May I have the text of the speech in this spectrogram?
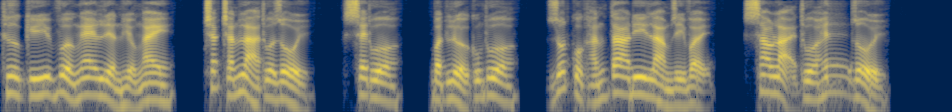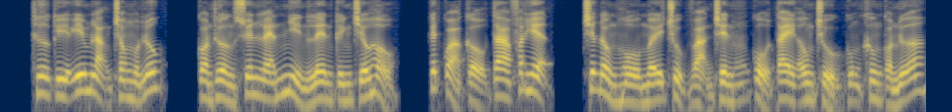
Thư ký vừa nghe liền hiểu ngay, chắc chắn là thua rồi, xe thua, bật lửa cũng thua, rốt cuộc hắn ta đi làm gì vậy, sao lại thua hết rồi. Thư ký im lặng trong một lúc, còn thường xuyên lén nhìn lên kính chiếu hậu, kết quả cậu ta phát hiện, chiếc đồng hồ mấy chục vạn trên cổ tay ông chủ cũng không còn nữa.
